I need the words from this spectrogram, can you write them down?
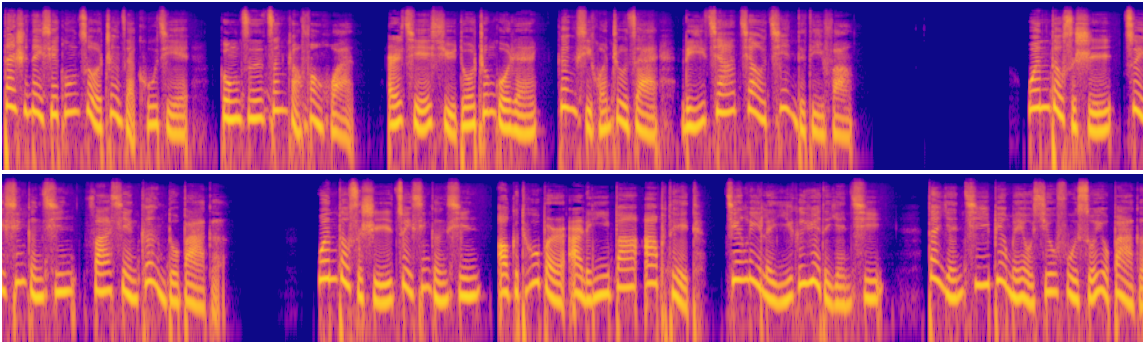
但是那些工作正在枯竭，工资增长放缓，而且许多中国人。更喜欢住在离家较近的地方。Windows 十最新更新发现更多 bug。Windows 十最新更新 October 二零一八 Update 经历了一个月的延期，但延期并没有修复所有 bug。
